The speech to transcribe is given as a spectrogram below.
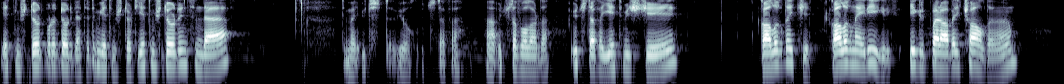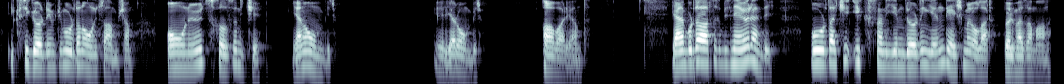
74 bura 4 gətirdim 74. 74-ün içində demək 3 dəfə yox 3 dəfə. Hə 3 dəfə olar da. 3 dəfə 72 qalıqda 2. Qalıq nə idi y? y bərabər 2 aldım. X-i gördüyüm kimi buradan 13 almışam. 13 çıxılsın 2. Yəni 11. Eləyər 11. A variantı. Yəni burada artıq biz nəyi öyrəndik? Buradakı x ilə 24-ün yerini dəyişmək olar bölmə zamanı.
